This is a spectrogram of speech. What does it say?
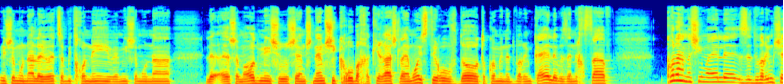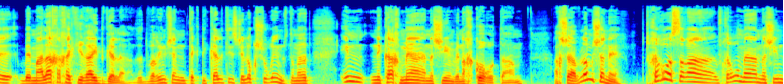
מי שמונה ליועץ הביטחוני, ומי שמונה... היה שם עוד מישהו שהם שניהם שיקרו בחקירה שלהם, או הסתירו עובדות, או כל מיני דברים כאלה, וזה נחשף. כל האנשים האלה זה דברים שבמהלך החקירה התגלה. זה דברים שהם technicalities שלא קשורים. זאת אומרת, אם ניקח 100 אנשים ונחקור אותם, עכשיו, לא משנה, תבחרו עשרה, תבחרו 100 אנשים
